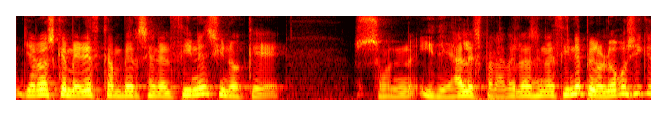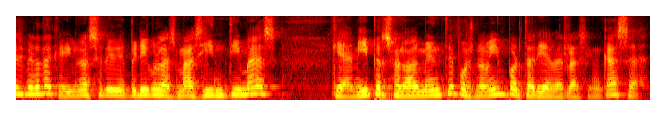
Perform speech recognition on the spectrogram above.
ya no es que merezcan verse en el cine, sino que son ideales para verlas en el cine, pero luego sí que es verdad que hay una serie de películas más íntimas que a mí personalmente pues no me importaría verlas en casa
